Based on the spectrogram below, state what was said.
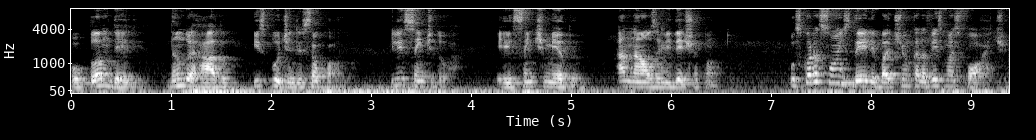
O plano dele, dando errado e explodindo em seu colo. Ele sente dor. Ele sente medo. A náusea lhe deixa tonto. Os corações dele batiam cada vez mais forte.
